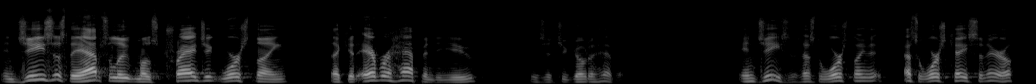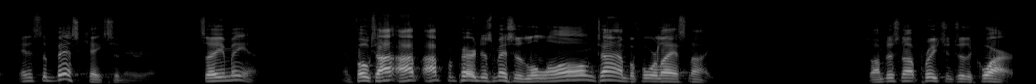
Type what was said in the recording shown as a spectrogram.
In Jesus, the absolute most tragic, worst thing that could ever happen to you is that you go to heaven. In Jesus, that's the worst thing. That, that's the worst case scenario, and it's the best case scenario. Say amen. And folks, I, I, I prepared this message a long time before last night. So I'm just not preaching to the choir.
